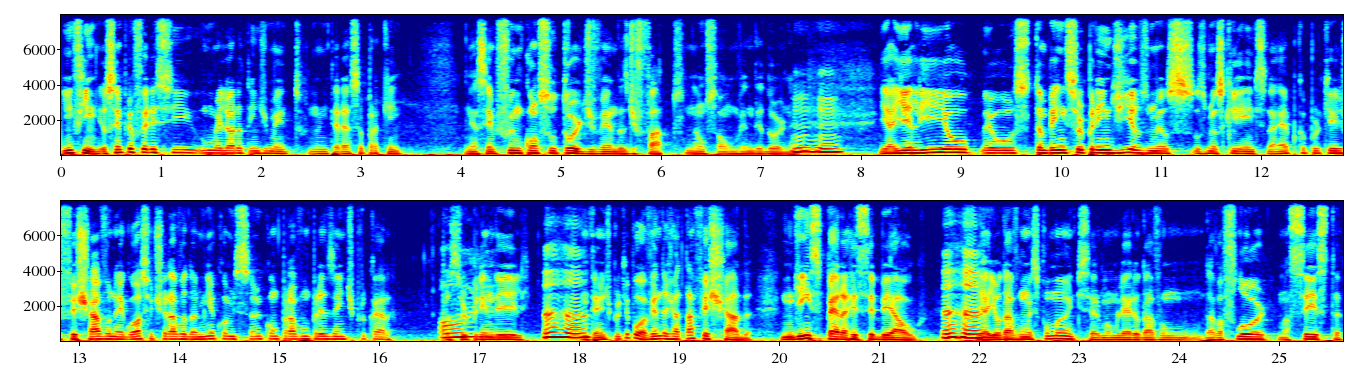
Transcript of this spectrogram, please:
enfim, eu sempre ofereci o melhor atendimento, não interessa pra quem. Né? Eu sempre fui um consultor de vendas de fato, não só um vendedor, né? Uhum. E aí ali eu, eu também surpreendia os meus, os meus clientes na época, porque ele fechava o negócio, eu tirava da minha comissão e comprava um presente pro cara. Pra Olha. surpreender ele. Aham. Entende? Porque, pô, a venda já tá fechada. Ninguém espera receber algo. Aham. E aí eu dava uma espumante. Se era uma mulher, eu dava, um, dava flor, uma cesta,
